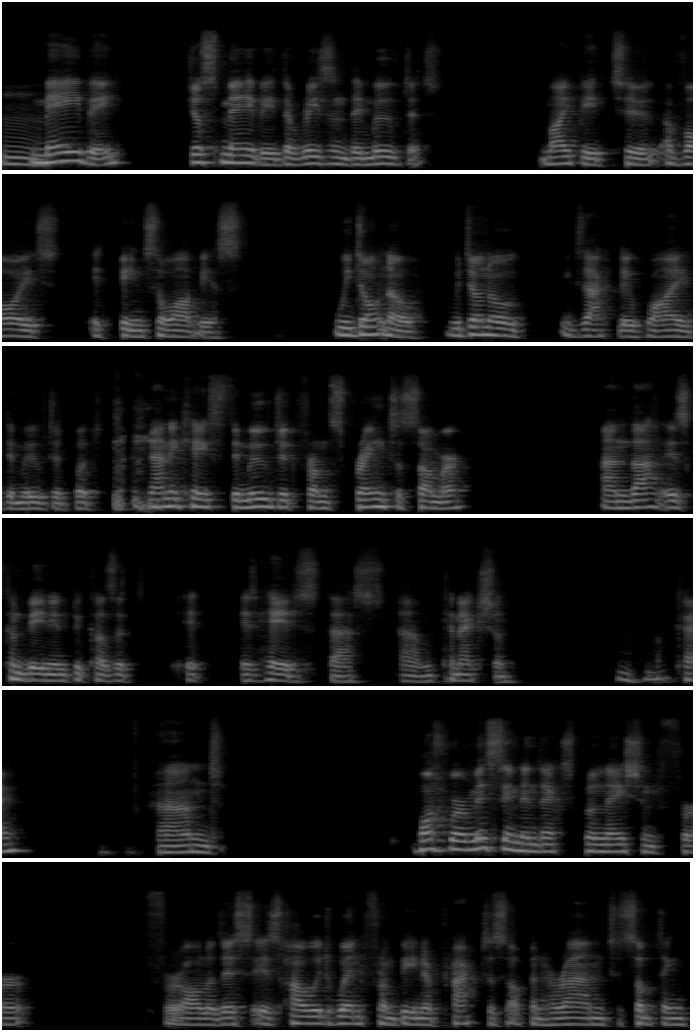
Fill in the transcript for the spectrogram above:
Hmm. Maybe, just maybe, the reason they moved it might be to avoid it being so obvious. We don't know. We don't know exactly why they moved it, but in any case, they moved it from spring to summer and that is convenient because it it it hid that um, connection. Mm-hmm. Okay, and what we're missing in the explanation for for all of this is how it went from being a practice up in Haran to something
